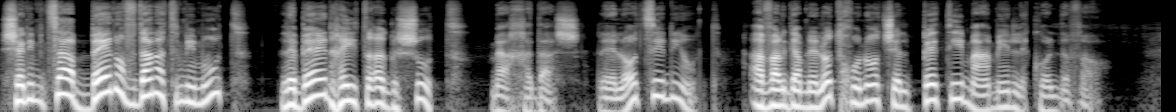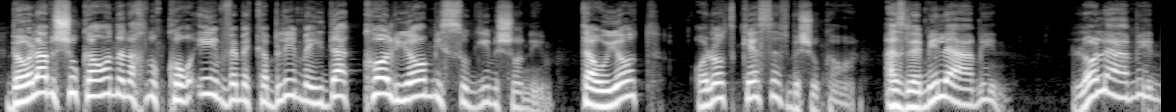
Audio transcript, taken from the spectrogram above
שנמצא בין אובדן התמימות לבין ההתרגשות מהחדש, ללא ציניות, אבל גם ללא תכונות של פטי מאמין לכל דבר. בעולם שוק ההון אנחנו קוראים ומקבלים מידע כל יום מסוגים שונים. טעויות עולות כסף בשוק ההון. אז למי להאמין? לא להאמין,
